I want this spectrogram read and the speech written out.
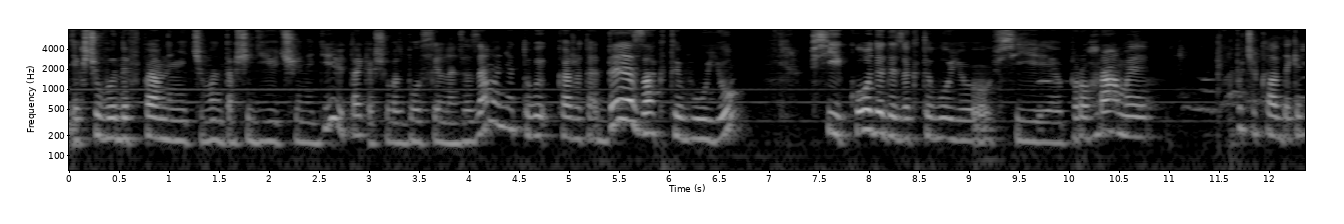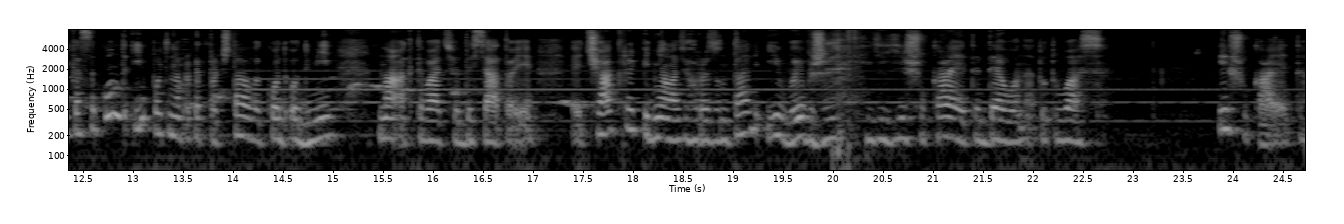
Якщо ви не впевнені, чи вони там ще діють, чи не діють, так, якщо у вас було сильне заземлення, то ви кажете дезактивую всі коди, дезактивую всі програми. Почекали декілька секунд, і потім, наприклад, прочитали код ОДМІ на активацію 10-ї чакри, піднялась горизонталь, і ви вже її шукаєте, де вона тут у вас. І шукаєте.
